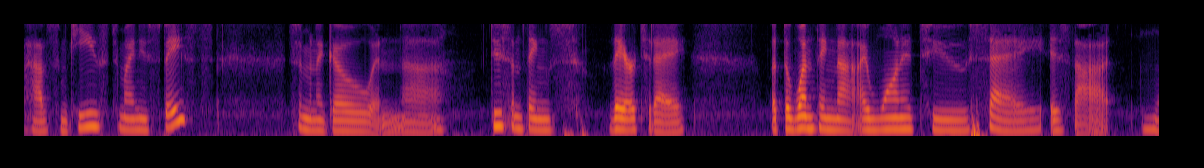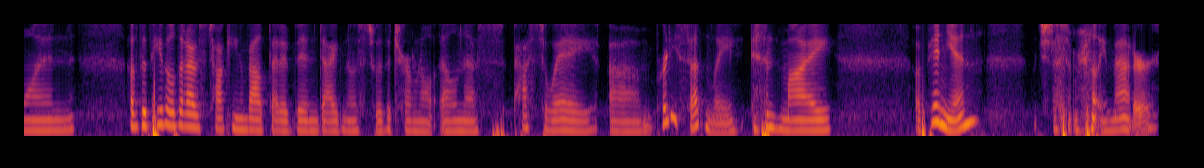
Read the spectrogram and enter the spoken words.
have some keys to my new space, so I'm going to go and uh, do some things there today. But the one thing that I wanted to say is that one of the people that I was talking about that had been diagnosed with a terminal illness passed away um, pretty suddenly, in my opinion, which doesn't really matter.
